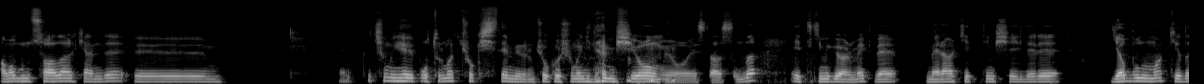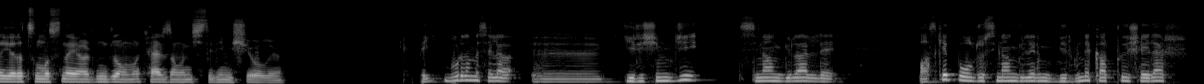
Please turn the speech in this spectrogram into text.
Ama bunu sağlarken de e, yani kıçımı yayıp oturmak çok istemiyorum. Çok hoşuma giden bir şey olmuyor o esasında. Etkimi görmek ve merak ettiğim şeyleri ya bulmak ya da yaratılmasına yardımcı olmak her zaman istediğim bir şey oluyor. Peki burada mesela e, girişimci Sinan Güler'le basketbolcu Sinan Güler'in birbirine kattığı şeyler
